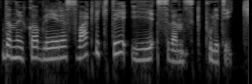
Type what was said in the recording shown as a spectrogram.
Denne uka blir svært viktig i svensk politikk.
